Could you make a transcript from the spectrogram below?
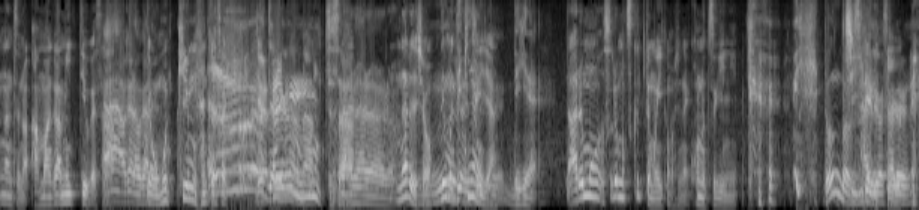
ん。なんつうの甘噛みっていうかさ。あーわかるわかる。で思いっきりもう本当にさやるなってさなるでしょ？でもできないじゃん。できない。あれもそれも作ってもいいかもしれない。この次に。どんどんちぎれ採用されるね。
